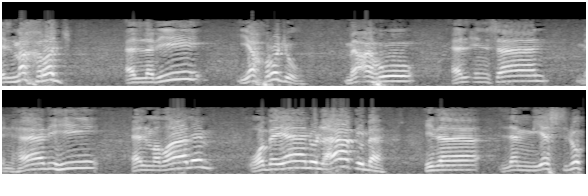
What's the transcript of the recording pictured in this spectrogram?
المخرج الذي يخرج معه الإنسان من هذه المظالم وبيان العاقبة إذا لم يسلك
